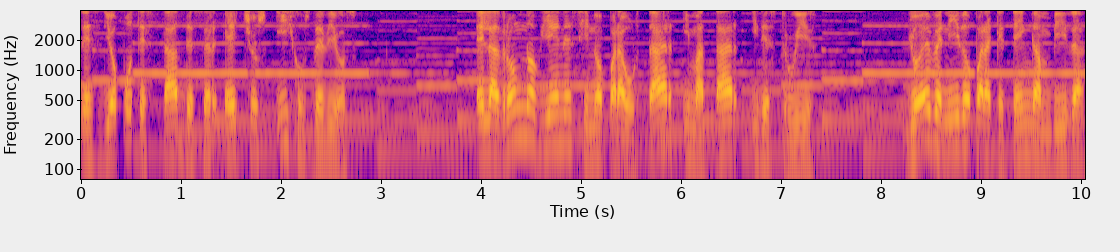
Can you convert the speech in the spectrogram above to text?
les dio potestad de ser hechos hijos de Dios. El ladrón no viene sino para hurtar y matar y destruir. Yo he venido para que tengan vida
